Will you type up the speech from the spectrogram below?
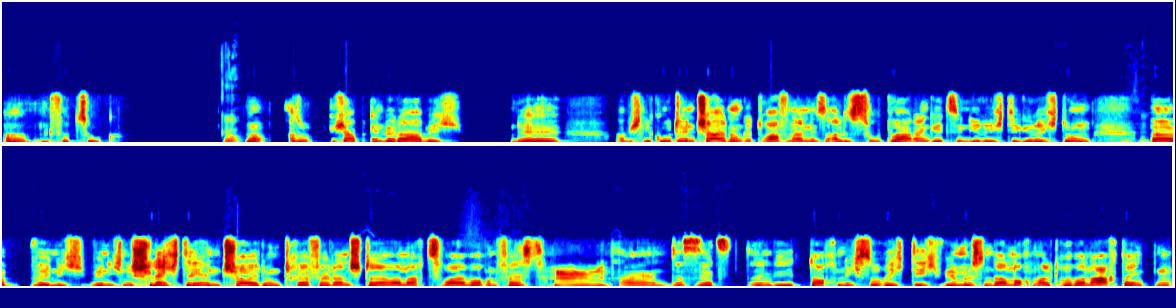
äh, einen Verzug. Ja. Ne? Also ich habe entweder habe ich eine habe ich eine gute Entscheidung getroffen, dann ist alles super, dann geht es in die richtige Richtung. Mhm. Äh, wenn, ich, wenn ich eine schlechte Entscheidung treffe, dann stellen wir nach zwei Wochen fest, hm, äh, das ist jetzt irgendwie doch nicht so richtig, wir müssen da nochmal drüber nachdenken.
